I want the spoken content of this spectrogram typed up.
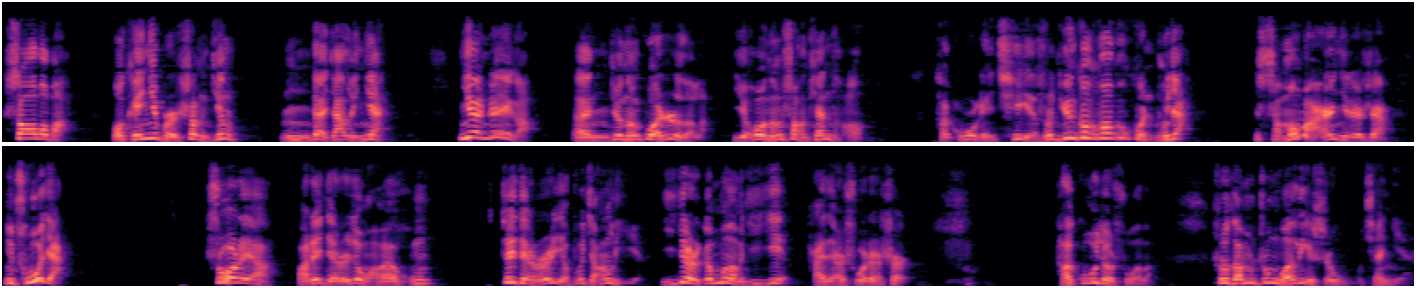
烧了吧。我给你本圣经，你在家里念，念这个，呃，你就能过日子了，以后能上天堂。他姑给气的说：“你快快快滚出去！什么玩意儿？你这是？你出去！”说着呀，把这姐人就往外轰。这姐人也不讲理，一劲儿跟磨磨唧唧，还在这说这事儿。他姑就说了：“说咱们中国历史五千年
